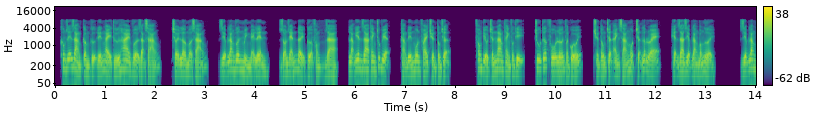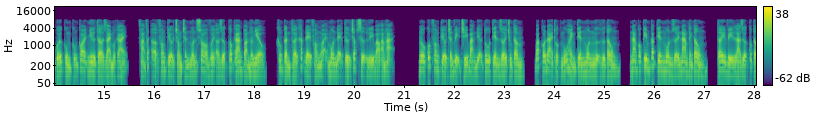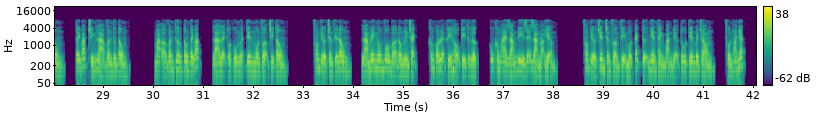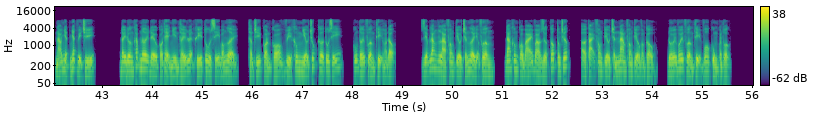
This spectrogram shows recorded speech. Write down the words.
Không dễ dàng cầm cự đến ngày thứ hai vừa dạng sáng, trời lờ mờ sáng, diệp lăng vươn mình nhảy lên, rón rén đẩy cửa phòng ra lặng yên ra thanh trúc viện, thẳng đến môn phái truyền tống trận. Phong tiểu trấn nam thành phương thị, chu tước phố lớn phần cuối, truyền tống trận ánh sáng một trận lấp lóe, hiện ra diệp lăng bóng người. Diệp lăng cuối cùng cũng coi như thở dài một cái phản phất ở phong tiểu trong trấn muốn so với ở dược cốc an toàn hơn nhiều, không cần thời khắc để phòng ngoại môn đệ tử chấp sự lý bảo ám hại. Nô quốc phong tiểu trấn vị trí bản địa tu tiên giới trung tâm, bắc có đại thuộc ngũ hành tiên môn ngự hư tông, nam có kim các tiên môn giới nam thánh tông, tây vì là dược cốc tông, tây bắc chính là vân thương tông. Mà ở vân thương tông tây bắc là lệ thuộc cung nguyện tiên môn phượng chỉ tông. Phong tiểu trấn phía đông là mênh ngông vô bờ đông linh trạch không có luyện khí hậu kỳ thực lực, cũng không ai dám đi dễ dàng mạo hiểm. Phong tiểu trên trấn phường thị một cách tự nhiên thành bản địa tu tiên bên trong, phồn hoa nhất, náo nhiệt nhất vị trí. Đầy đường khắp nơi đều có thể nhìn thấy luyện khí tu sĩ bóng người, thậm chí còn có vì không nhiều trúc cơ tu sĩ, cũng tới phường thị hoạt động. Diệp lăng là phong tiểu trấn người địa phương, đang không có bái vào dược cốc tông trước, ở tại phong tiểu trấn nam phong tiểu vòng cầu, đối với phường thị vô cùng quen thuộc.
